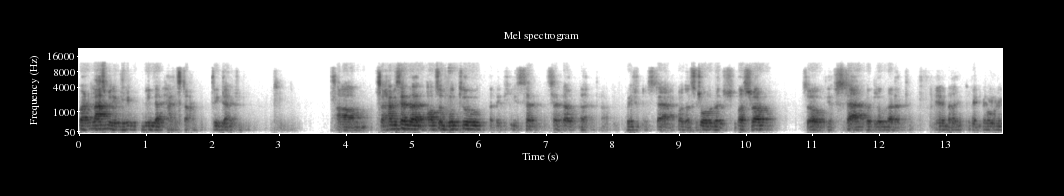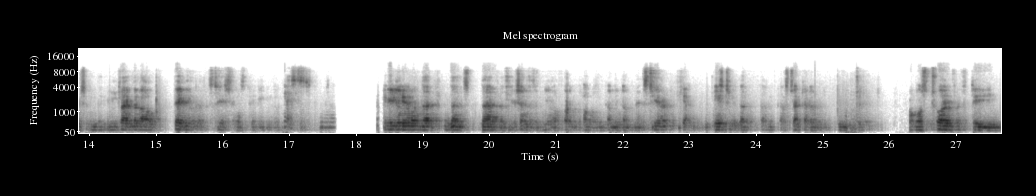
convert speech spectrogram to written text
But last meeting, we, we that hands down, three times. Um, so having said that, also Muthu, I think he sent, sent out that uh, information to staff for the storage bus stop. So if staff would look at it. And like, mentioned, we out, taking at the stations. Yes. We do know that, that, that location is a new affordable housing coming up next year. Yeah. It Needs to be done, done, constructed and almost hundred fifty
